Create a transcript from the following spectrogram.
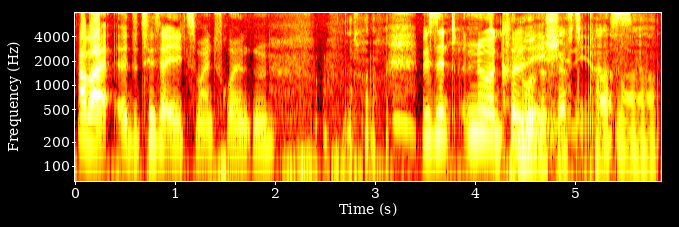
Aber äh, du zählst ja eh nicht zu meinen Freunden. Wir sind nur Kollegen. Nur Geschäftspartner, ja.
